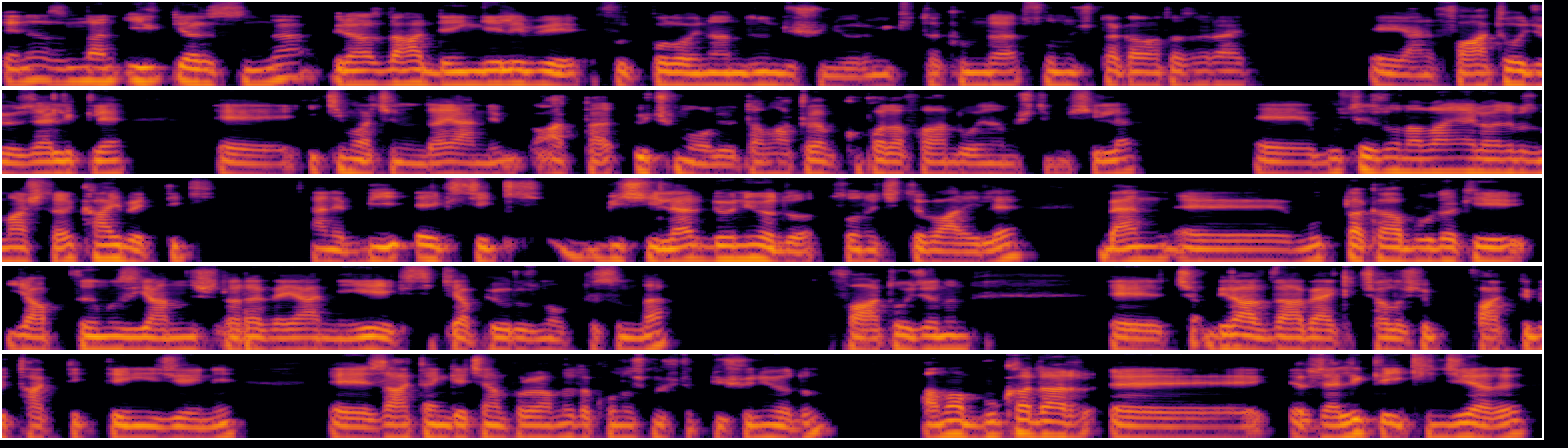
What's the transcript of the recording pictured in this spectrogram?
en azından ilk yarısında biraz daha dengeli bir futbol oynandığını düşünüyorum. İki takım da sonuçta Galatasaray e, yani Fatih Hoca özellikle e, iki maçını da yani hatta üç mü oluyor tam hatırlamıyorum kupada falan da oynamıştık bir şeyler. E, bu sezon Alanya ile oynadığımız maçları kaybettik. Yani bir eksik bir şeyler dönüyordu sonuç itibariyle. Ben e, mutlaka buradaki yaptığımız yanlışlara veya neyi eksik yapıyoruz noktasında Fatih Hoca'nın e, biraz daha belki çalışıp farklı bir taktik deneyeceğini e, zaten geçen programda da konuşmuştuk düşünüyordum. Ama bu kadar e, özellikle ikinci yarı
